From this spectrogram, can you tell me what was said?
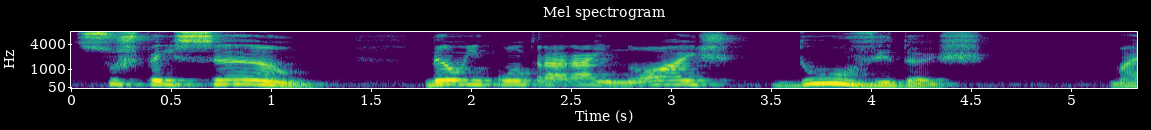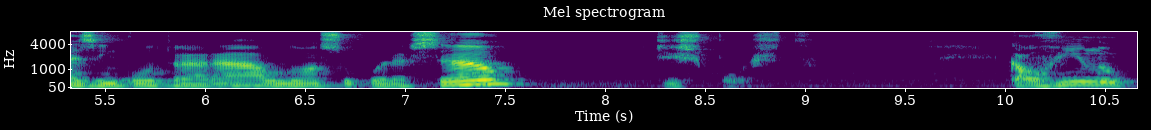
suspeição, não encontrará em nós dúvidas, mas encontrará o nosso coração disposto. Calvino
